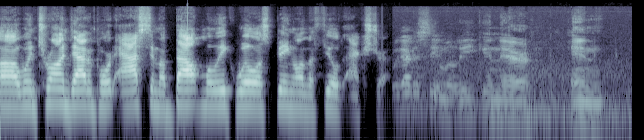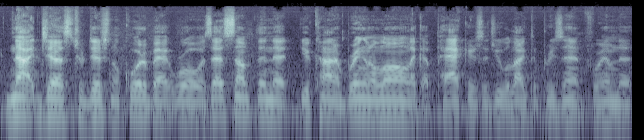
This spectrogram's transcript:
uh, when Turron Davenport asked him about Malik Willis being on the field extra. We got to see Malik in there and not just traditional quarterback role. Is that something that you're kind of bringing along, like a package that you would like to present for him to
